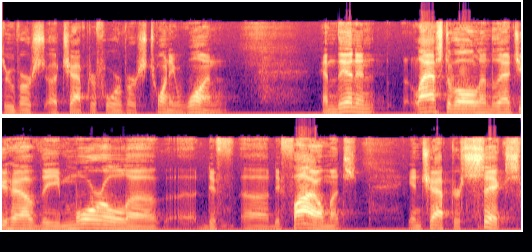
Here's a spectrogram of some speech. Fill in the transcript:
through verse, uh, chapter 4, verse 21. And then, in, last of all, into that, you have the moral uh, def, uh, defilements in chapter 6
